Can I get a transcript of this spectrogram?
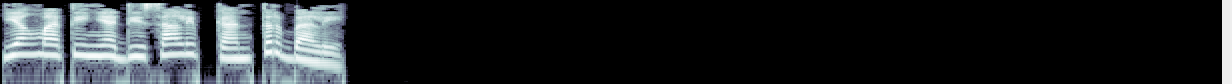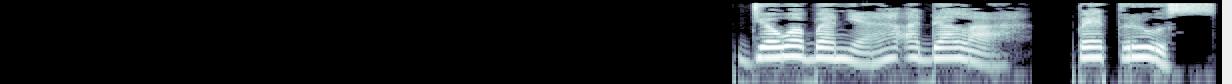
yang matinya disalibkan terbalik? Jawabannya adalah Petrus.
